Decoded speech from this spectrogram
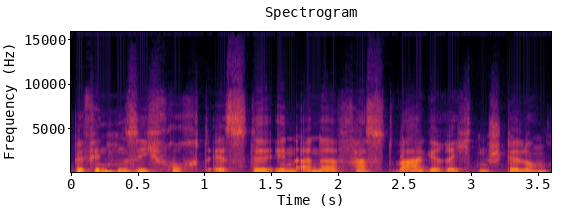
Befinden sich Fruchtäste in einer fast waagerechten Stellung,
